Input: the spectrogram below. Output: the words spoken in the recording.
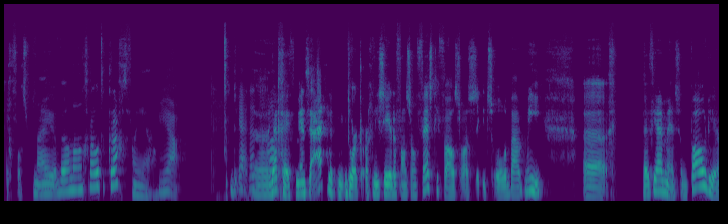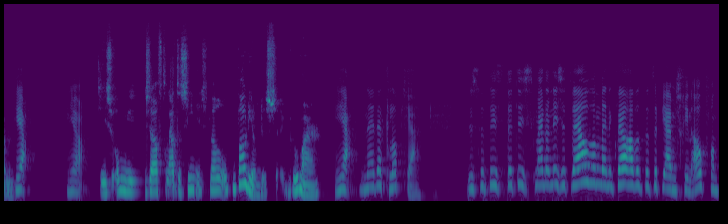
Volgens mij wel een grote kracht van jou. ja. Ja, dat Eh, jij geeft mensen eigenlijk door het organiseren van zo'n festival zoals It's All About Me, eh, geef jij mensen een podium. Ja, ja, Het is om jezelf te laten zien, is het wel op een podium. Dus ik bedoel maar. ja. Nee, dat klopt, ja. Dus dat is, dat is, maar dan is het wel, dan ben ik wel altijd, dat heb jij misschien ook, van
